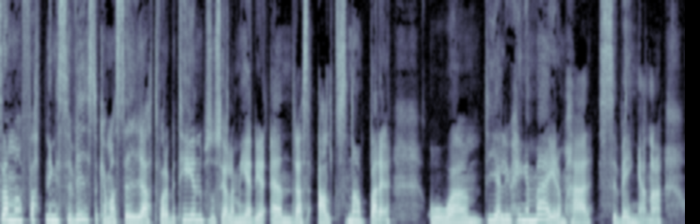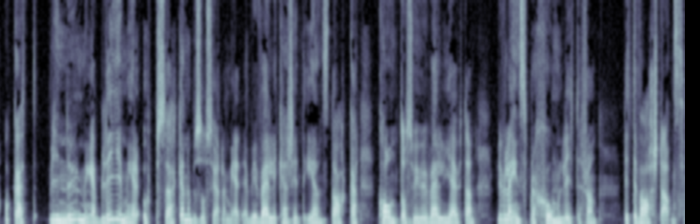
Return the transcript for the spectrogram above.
Sammanfattningsvis så kan man säga att våra beteenden på sociala medier ändras allt snabbare. Och ehm, det gäller ju att hänga med i de här svängarna och att vi numera blir mer uppsökande på sociala medier. Vi väljer kanske inte enstaka konton som vi vill välja utan vi vill ha inspiration lite från lite varstans.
